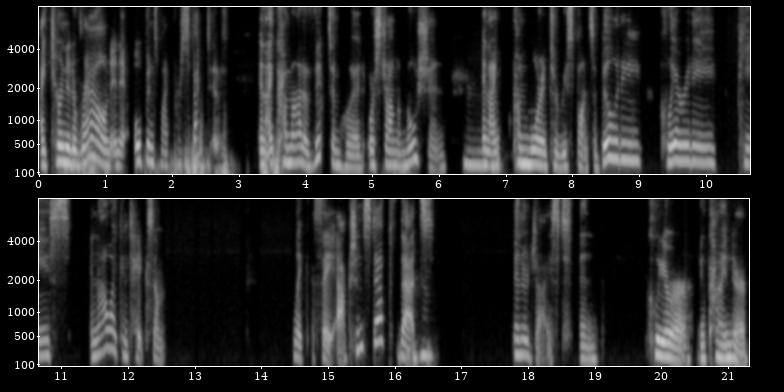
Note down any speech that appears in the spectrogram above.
I turn it around and it opens my perspective. And I mm-hmm. come out of victimhood or strong mm-hmm. emotion Mm. and mm-hmm. I come more into responsibility, clarity, peace. And now I can take some, like, say, action step that's energized and clearer and kinder.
